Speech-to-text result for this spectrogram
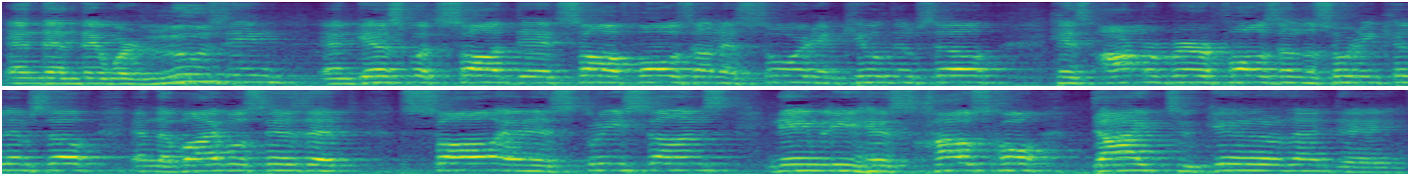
and then they were losing. And guess what Saul did? Saul falls on his sword and killed himself. His armor bearer falls on the sword and killed himself. And the Bible says that Saul and his three sons, namely his household, died together that day.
